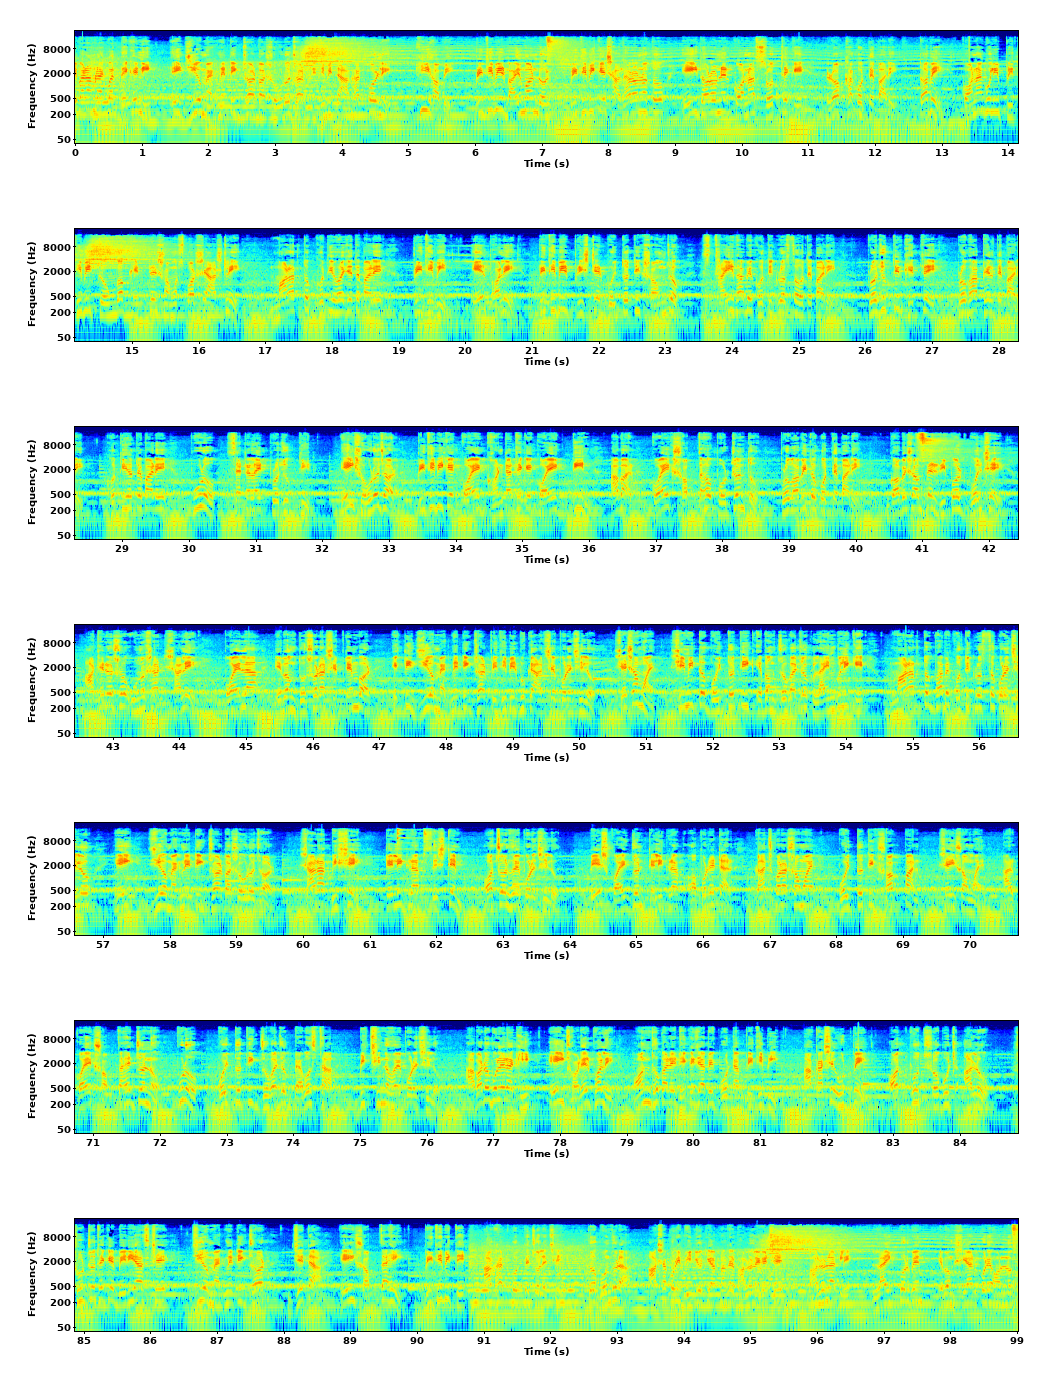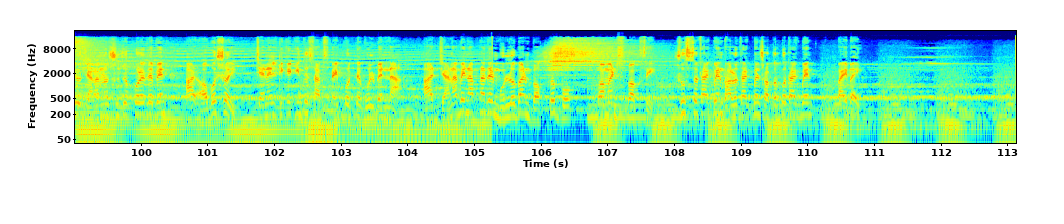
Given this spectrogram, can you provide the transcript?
এবার আমরা একবার দেখে নিই, এই জিও ম্যাগনেটিক ঝড় বা সৌরঝড় পৃথিবীতে আঘাত করলে কি হবে? পৃথিবীর বায়ুমণ্ডল পৃথিবীকে সাধারণত এই ধরনের কণা স্রোত থেকে রক্ষা করতে পারে। তবে কণাগুলি পৃথিবীর চৌম্বক ক্ষেত্রের সংস্পর্শে আসলে মারাত্মক ক্ষতি হয়ে যেতে পারে পৃথিবীর। এর ফলে পৃথিবীর পৃষ্ঠের বৈদ্যুতিক সংযোগ স্থায়ীভাবে ক্ষতিগ্রস্ত হতে পারে। প্রযুক্তির ক্ষেত্রে প্রভাব ফেলতে পারে। ক্ষতি হতে পারে পুরো স্যাটেলাইট প্রযুক্তির। এই সৌরঝড় পৃথিবীকে কয়েক ঘণ্টা থেকে কয়েক দিন, আবার কয়েক সপ্তাহ পর্যন্ত প্রভাবিত করতে পারে। গবেষকদের রিপোর্ট বলছে আঠেরোশো উনষাট সালে পয়লা এবং দোসরা সেপ্টেম্বর একটি জিও ম্যাগনেটিক ঝড় পৃথিবীর বুকে আছড়ে পড়েছিল। সে সময় সীমিত বৈদ্যুতিক এবং যোগাযোগ লাইনগুলিকে মারাত্মকভাবে ক্ষতিগ্রস্ত করেছিল এই জিও ম্যাগনেটিক ঝড় বা সৌরঝড় সারা বিশ্বে টেলিগ্রাফ সিস্টেম অচল হয়ে পড়েছিল। বেশ কয়েকজন টেলিগ্রাফ অপারেটর কাজ করার সময় বৈদ্যুতিক শক পান সেই সময়। আর কয়েক সপ্তাহের জন্য পুরো বৈদ্যুতিক যোগাযোগ ব্যবস্থা বিচ্ছিন্ন হয়ে পড়েছিল। আবারও বলে রাখি, এই ঝড়ের ফলে অন্ধকারে ঢেকে যাবে গোটা পৃথিবী। আকাশে উঠবে অদ্ভুত সবুজ আলো। সূর্য থেকে বেরিয়ে আসছে জিও ম্যাগনেটিক ঝড়, যেটা এই সপ্তাহেই পৃথিবীতে আঘাত করতে চলেছে। তো বন্ধুরা, আশা করি ভিডিওটি আপনাদের ভালো লেগেছে। ভালো লাগলে লাইক করবেন এবং শেয়ার করে অন্যকেও জানানোর সুযোগ করে দেবেন। আর অবশ্যই চ্যানেলটিকে কিন্তু সাবস্ক্রাইব করতে ভুলবেন না। আর জানাবেন আপনাদের মূল্যবান বক্তব্য কমেন্টস বক্সে। সুস্থ থাকবেন, ভালো থাকবেন, সতর্ক থাকবেন। Bye bye.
